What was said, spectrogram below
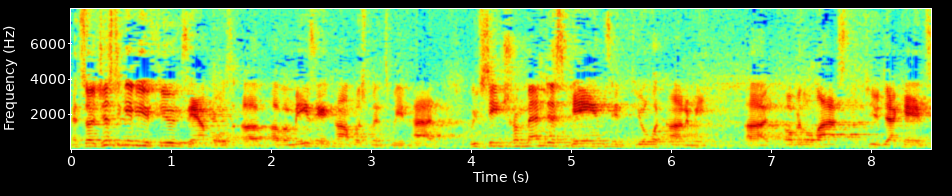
And so just to give you a few examples of, of amazing accomplishments we've had, we've seen tremendous gains in fuel economy uh, over the last few decades.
